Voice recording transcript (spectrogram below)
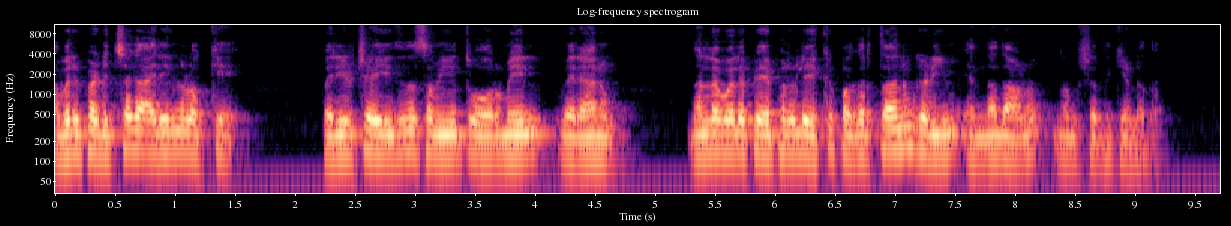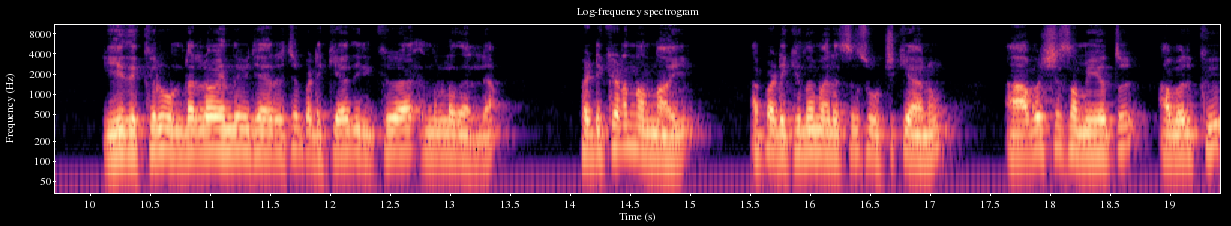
അവർ പഠിച്ച കാര്യങ്ങളൊക്കെ പരീക്ഷ എഴുതുന്ന സമയത്ത് ഓർമ്മയിൽ വരാനും നല്ലപോലെ പേപ്പറിലേക്ക് പകർത്താനും കഴിയും എന്നതാണ് നാം ശ്രദ്ധിക്കേണ്ടത്. ഈ ദിക്കർ ഉണ്ടല്ലോ എന്ന് വിചാരിച്ച് പഠിക്കാതിരിക്കുക എന്നുള്ളതല്ല. പഠിക്കണം നന്നായി. ആ പഠിക്കുന്ന മനസ്സ് സൂക്ഷിക്കാനും ആവശ്യ സമയത്ത് അവർക്ക്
